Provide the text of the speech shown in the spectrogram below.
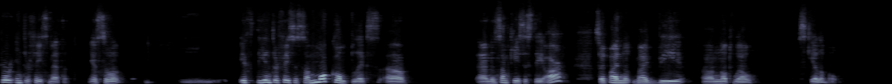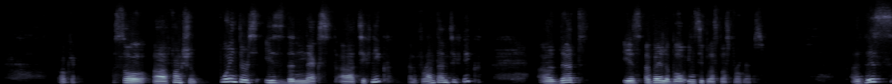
per interface method. Yes, so if the interfaces are more complex, uh, and in some cases they are, so it might not, might be uh, not well scalable. Okay, so uh, function pointers is the next uh, technique and runtime technique uh, that is available in C++ programs. Uh, this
